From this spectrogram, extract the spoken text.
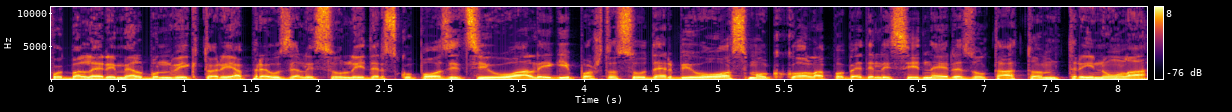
Futbaleri Melbourne Victoria preuzeli su lidersku poziciju u A ligi pošto su u derbiju osmog kola pobedili Sidney rezultatom 3-0.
